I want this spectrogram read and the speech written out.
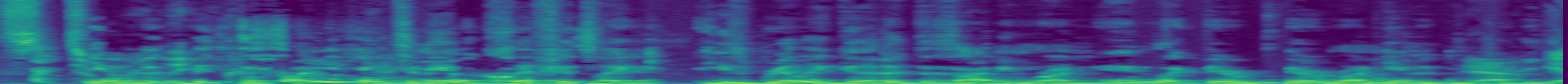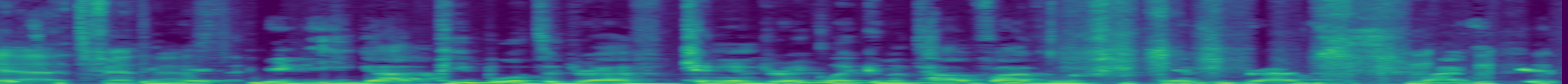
to really. The, the, funny thing to me with Kliff is like he's really good at designing run games. Like their their run game has been yeah. pretty good. Yeah, it's fantastic. I mean, he got people to draft Kenyan Drake like in the top five of the fantasy draft last year.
